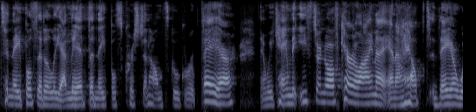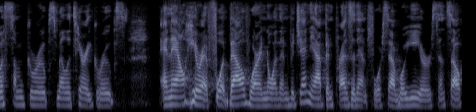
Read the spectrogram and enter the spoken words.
to Naples, Italy. I led the Naples Christian homeschool group there. Then we came to Eastern North Carolina and I helped there with some groups, military groups. And now here at Fort Belvoir in Northern Virginia, I've been president for several years. And so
